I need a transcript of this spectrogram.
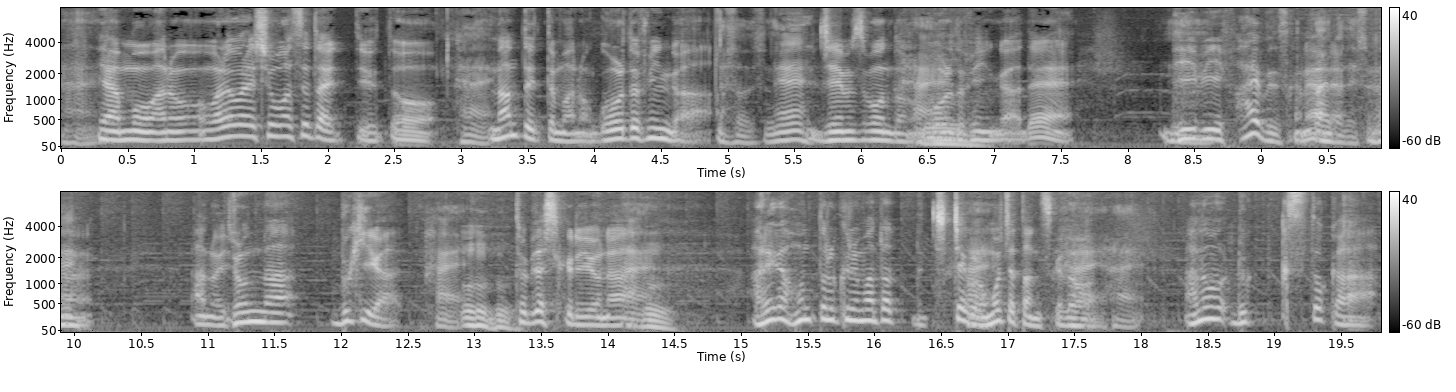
はい、いやもうあの我々昭和世代っていうと、はい、なんといってもあのゴールドフィンガー。そうですね。ジェームズ・ボンドのゴールドフィンガーで、はい、DB5 ですかね、うん、あれですね、うん、あのいろんな武器が飛び出してくるような、はいあれが本当の車だってちっちゃい頃思っちゃったんですけど、はいはいはい、あのルックスとか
